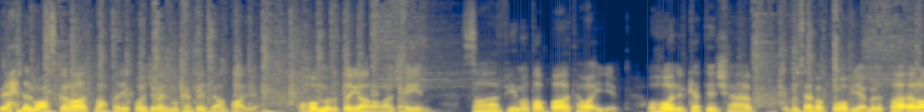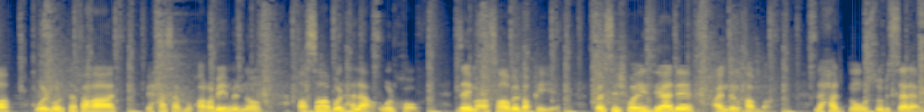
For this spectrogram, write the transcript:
بإحدى المعسكرات مع فريق جبل المكبر بأنطاليا وهم بالطيارة راجعين صار في مطبات هوائية وهون الكابتن شاب وبسبب فوبيا من الطائرة والمرتفعات بحسب مقربين منه أصابه الهلع والخوف زي ما أصاب البقية. بس شوي زيادة عند القنبر لحد ما وصلوا بالسلامة.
